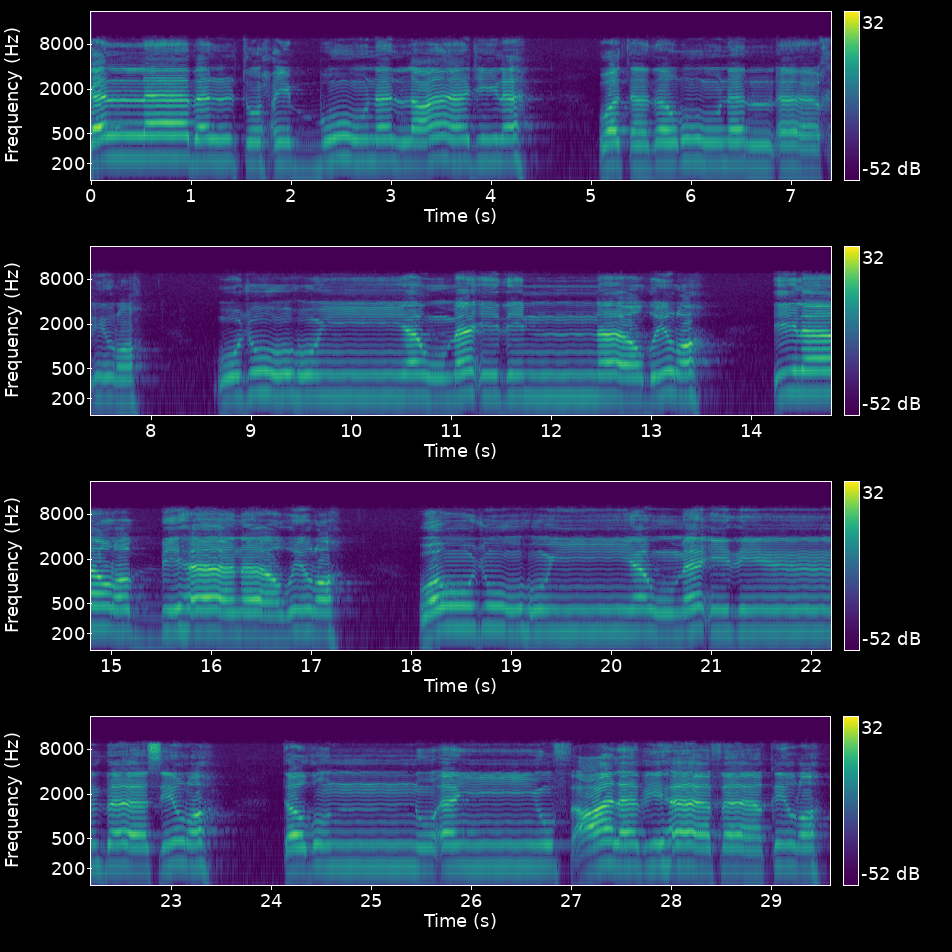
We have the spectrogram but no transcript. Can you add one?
كلا بل تحبون العاجله وتذرون الاخره وجوه يومئذ ناظره إلى ربها ناظره ووجوه يومئذ باسره تظن ان يفعل بها فاقره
